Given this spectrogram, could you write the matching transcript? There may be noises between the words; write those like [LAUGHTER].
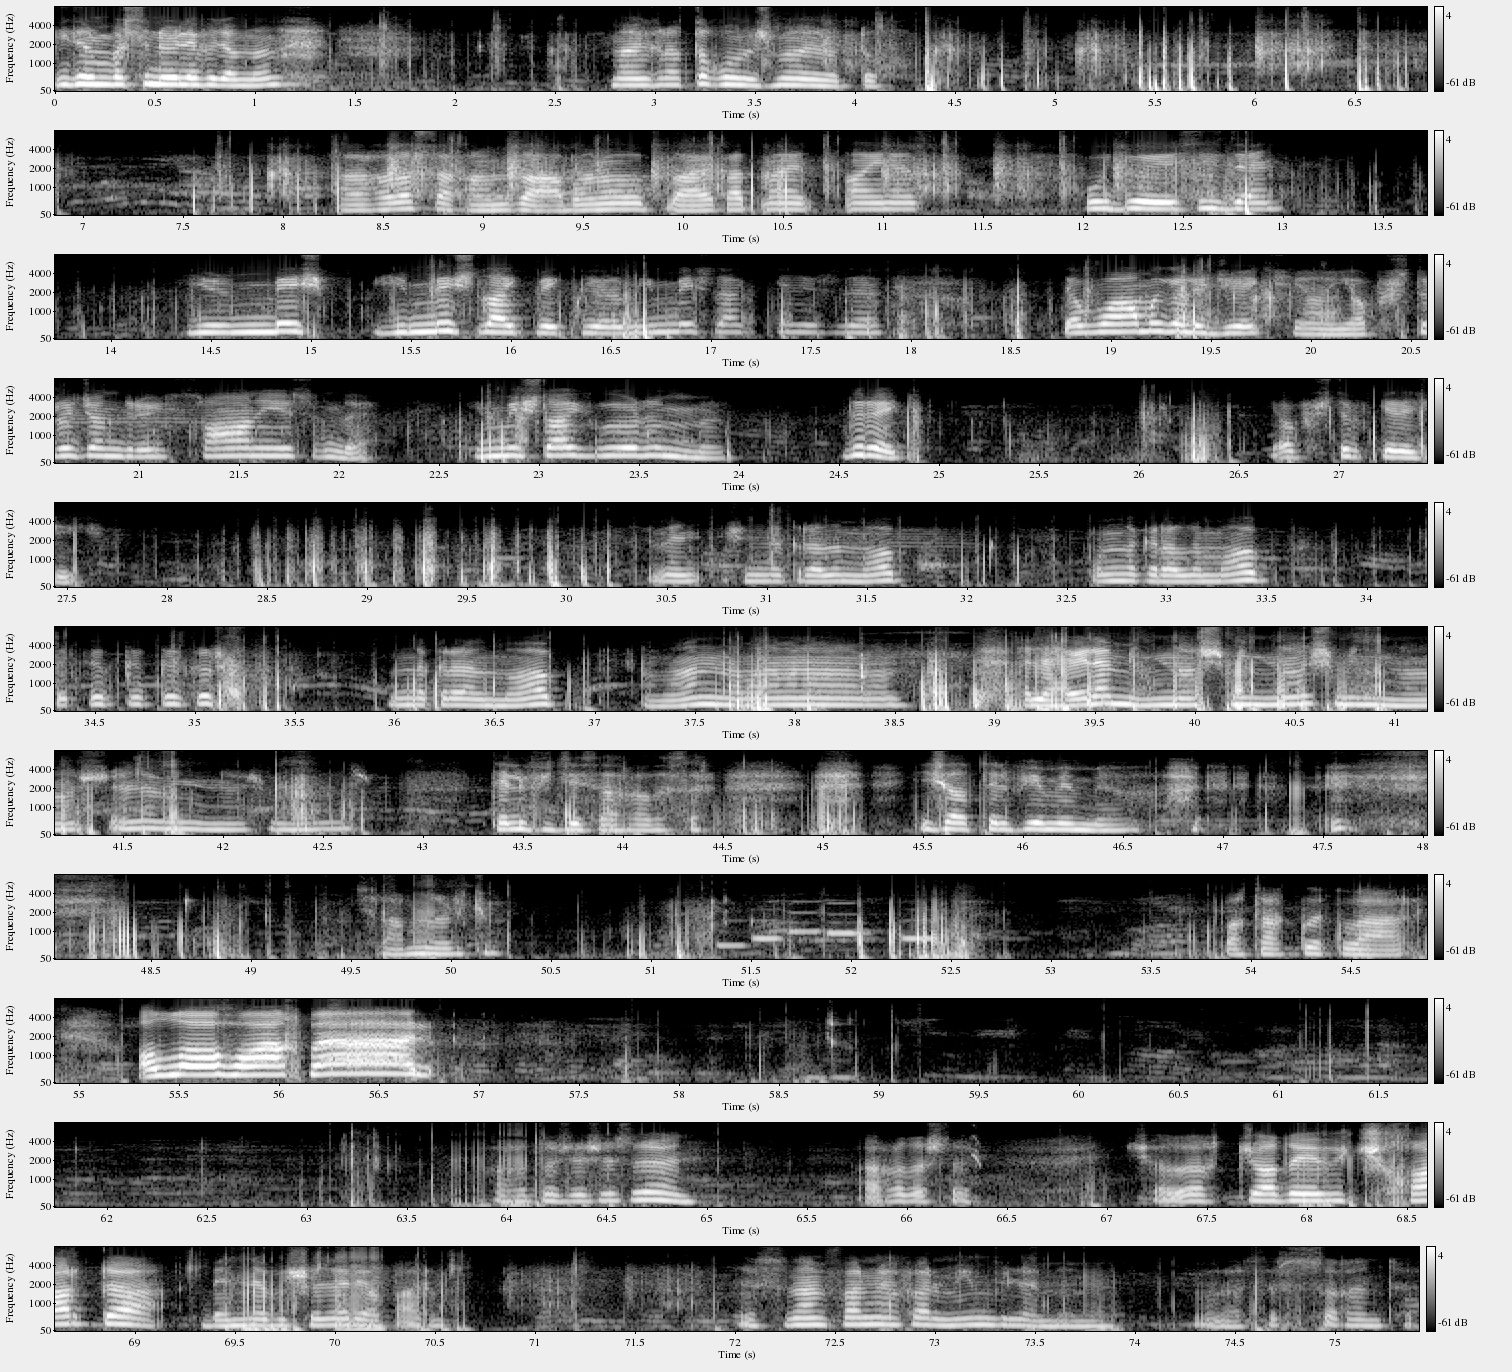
Videonun başını öyle yapacağım lan. Minecraft'ta konuşmayı unuttuk. Arkadaşlar kanalımıza abone olup like atmayı unutmayınız. Bu videoyu sizden 25 25 like bekliyorum. 25 like gelirse devamı gelecek. Yani yapıştıracağım direkt saniyesinde. 25 like gördün mü? Direkt yapıştırıp gelecek. Hemen şunu da kıralım hop. Bunu da kıralım hop. Kır kır kır kır kır. Bunu da kıralım hop. Aman aman aman aman. Hele hele minnoş minnoş minnoş. Hele minnoş minnoş. Telif yiyeceğiz arkadaşlar. İnşallah telif yemem ya. [LAUGHS] Selamünaleyküm. Bataklık var. Allahu Ekber. Arkadaş yaşasın. Arkadaşlar. İnşallah cadı evi çıkar da ben de bir şeyler yaparım. Nasıl farm yapar mıyım bilemem. Orası sıkıntı.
